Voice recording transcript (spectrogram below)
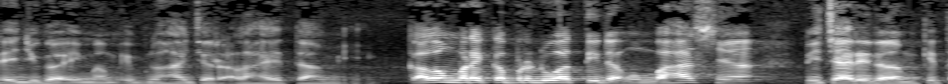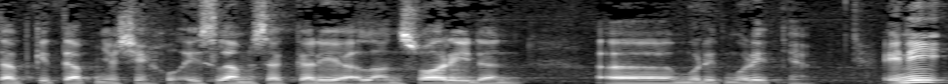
dan juga Imam Ibnu Hajar Al-Haytami. Kalau mereka berdua tidak membahasnya, dicari dalam kitab-kitabnya Syekhul Islam Zakaria Al-Ansari dan uh, murid-muridnya. Ini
